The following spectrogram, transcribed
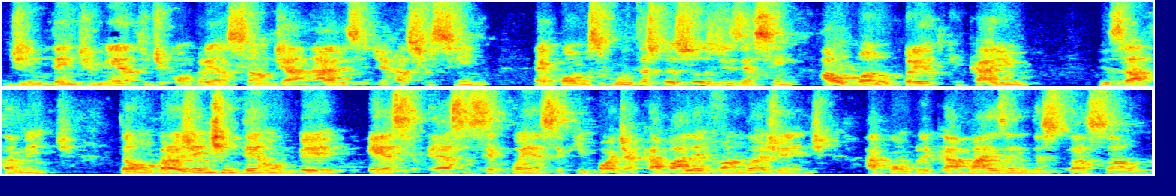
de entendimento, de compreensão, de análise, de raciocínio. É como muitas pessoas dizem assim: ah, o pano preto que caiu. Exatamente. Então, para a gente interromper essa sequência que pode acabar levando a gente a complicar mais ainda a situação,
